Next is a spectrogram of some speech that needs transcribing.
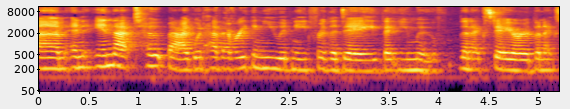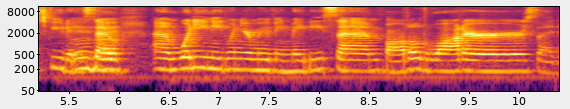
Um, and in that tote bag would have everything you would need for the day that you move, the next day or the next few days. So, um, what do you need when you're moving? Maybe some bottled waters, a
